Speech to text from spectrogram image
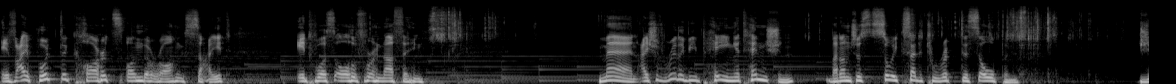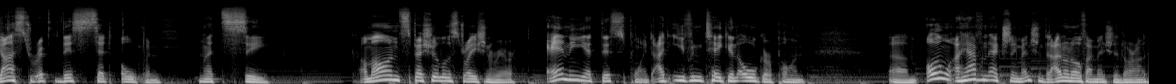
If I put the cards on the wrong side, it was all for nothing. Man, I should really be paying attention, but I'm just so excited to rip this open. Just rip this set open. Let's see. Come on, special illustration rare. Any at this point. I'd even take an Ogerpon. Um, oh, I haven't actually mentioned that. I don't know if I mentioned it or not.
